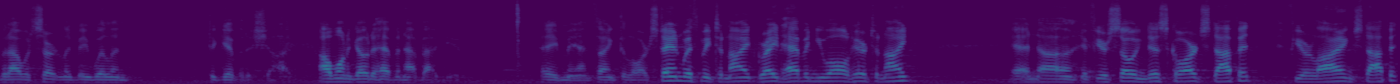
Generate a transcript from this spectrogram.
but I would certainly be willing to give it a shot. I want to go to heaven. How about you? Amen. Thank the Lord. Stand with me tonight. Great having you all here tonight. And uh, if you're sowing discord, stop it. If you're lying, stop it.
